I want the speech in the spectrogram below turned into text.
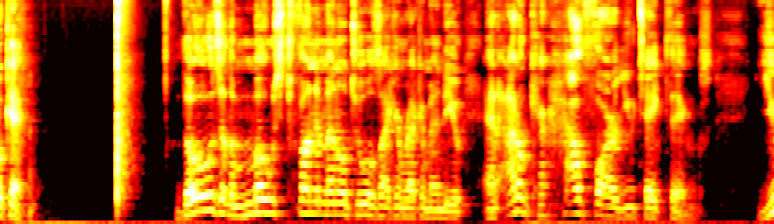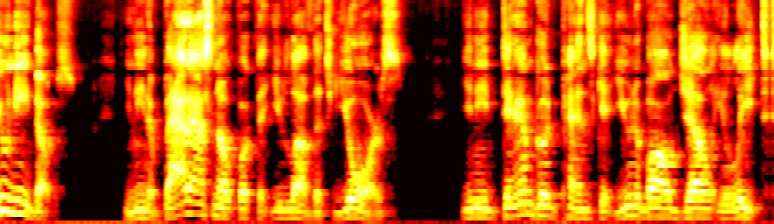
Okay. Those are the most fundamental tools I can recommend to you. And I don't care how far you take things, you need those. You need a badass notebook that you love that's yours. You need damn good pens. Get Uniball Gel Elite.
